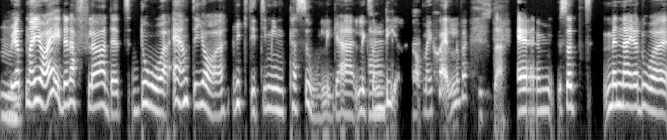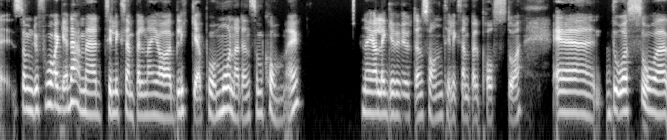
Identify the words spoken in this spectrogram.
Mm. För att när jag är i det där flödet, då är inte jag riktigt i min personliga liksom, Nej. del av mig själv. Ehm, så att, men när jag då, som du frågar där med till exempel när jag blickar på månaden som kommer, när jag lägger ut en sån till exempel post då, eh, då så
